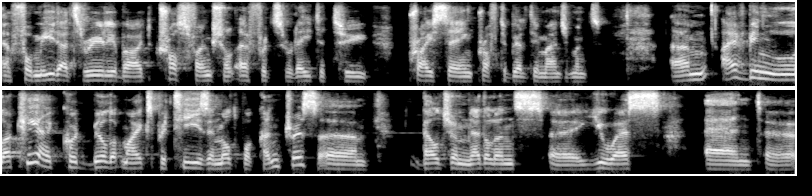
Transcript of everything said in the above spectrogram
and for me, that's really about cross functional efforts related to pricing, profitability management. Um, I've been lucky I could build up my expertise in multiple countries um, Belgium, Netherlands, uh, US, and uh,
